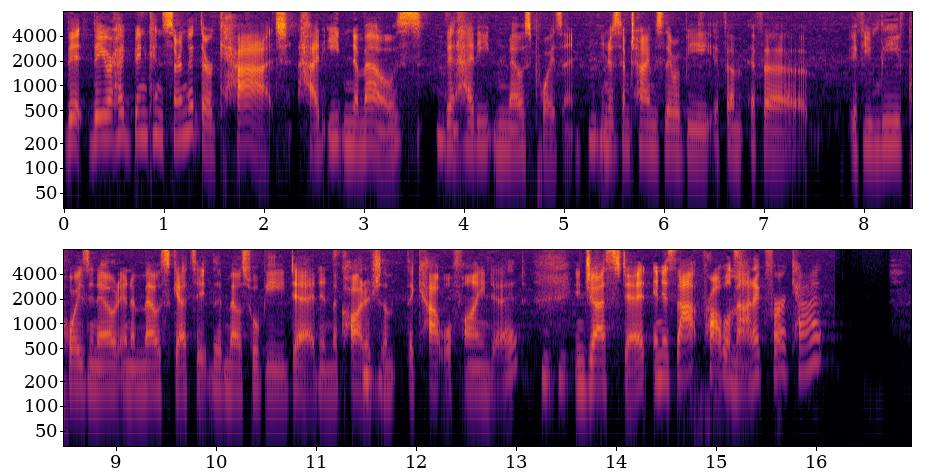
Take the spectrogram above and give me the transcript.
That they had been concerned that their cat had eaten a mouse mm-hmm. that had eaten mouse poison. You know, mm-hmm. sometimes there would be if a if a if you leave poison out and a mouse gets it, the mouse will be dead in the cottage. Mm-hmm. The, the, cat will find it, mm-hmm. ingest it. And is that problematic for a cat?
